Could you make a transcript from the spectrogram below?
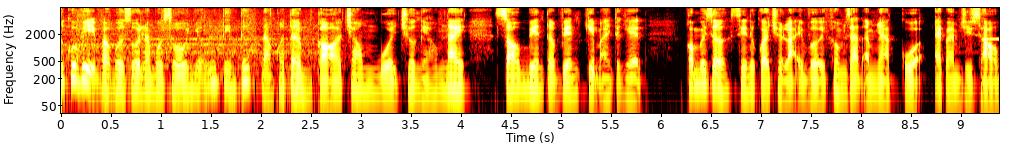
Thưa quý vị, và vừa rồi là một số những tin tức đáng quan tâm có trong buổi trưa ngày hôm nay do biên tập viên Kim Anh thực hiện. Còn bây giờ, xin được quay trở lại với không gian âm nhạc của FM96.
